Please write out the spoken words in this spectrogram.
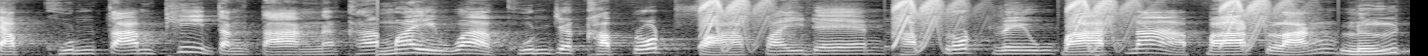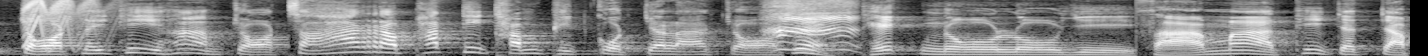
จับคุณตามที่ต่างๆนะครับ ไม่ว่าคุณจะขับรถฝ่าไฟแดง ขับรถเร็ว ปาดหน้าปาดหลัง หรือจอดในที่ห้ามจอด สารพัดที่ทำผิดกฎจราจรเนี่ยเทคโนโลยีสามารถที่จะจับ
